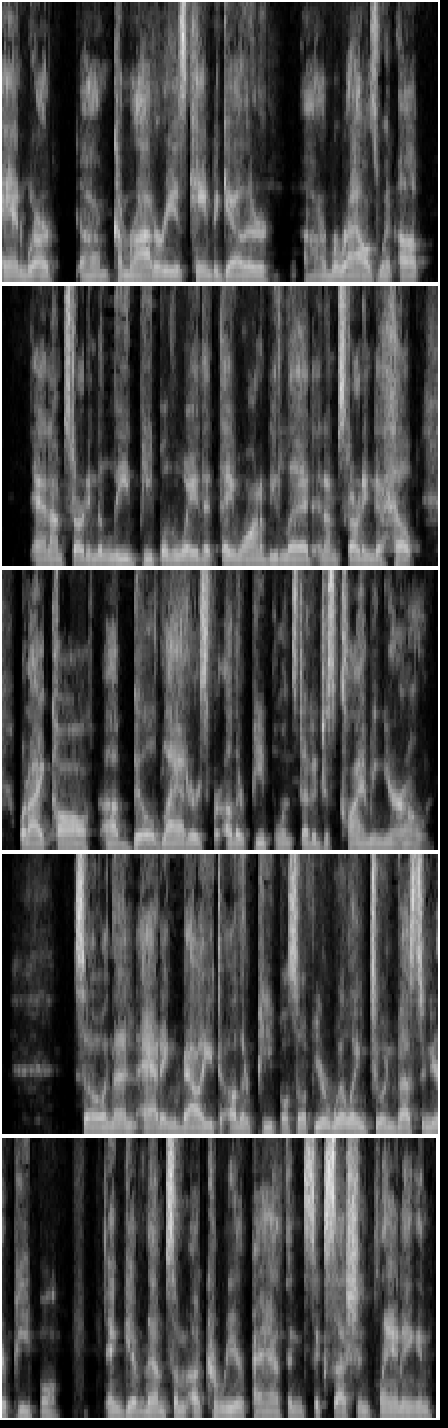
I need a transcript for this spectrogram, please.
And our um, camaraderie has came together. Our morales went up and i'm starting to lead people the way that they want to be led and i'm starting to help what i call uh, build ladders for other people instead of just climbing your own so, and then adding value to other people. So, if you're willing to invest in your people and give them some a career path and succession planning and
